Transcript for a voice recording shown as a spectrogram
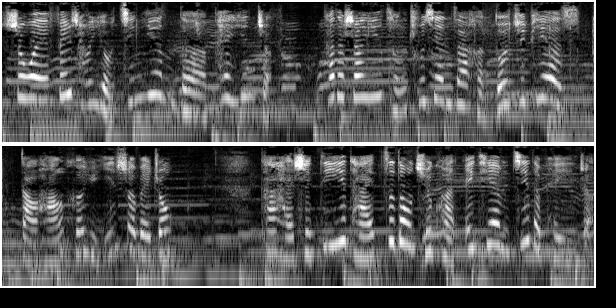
是位非常有经验的配音者。她的声音曾出现在很多 GPS 导航和语音设备中。她还是第一台自动取款 ATM 机的配音者。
